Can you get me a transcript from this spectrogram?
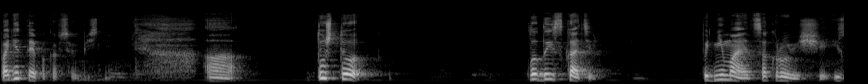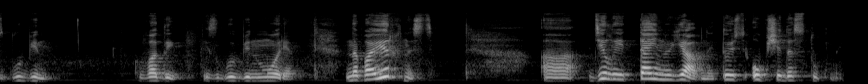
Понятно, я пока все объясняю. А, то, что кладоискатель поднимает сокровище из глубин воды, из глубин моря на поверхность, а, делает тайну явной, то есть общедоступной.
